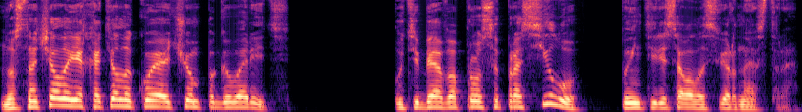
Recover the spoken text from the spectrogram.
но сначала я хотела кое о чем поговорить». «У тебя вопросы про силу?» — поинтересовалась Вернестра.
